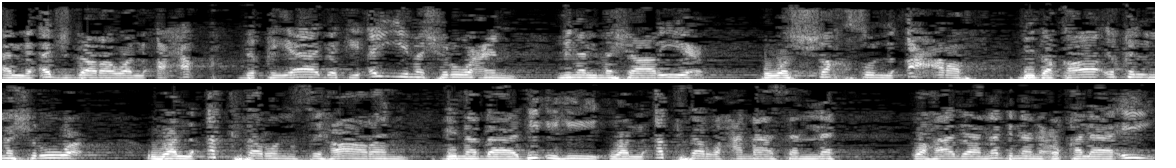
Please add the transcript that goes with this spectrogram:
الأجدر والأحق بقيادة أي مشروع من المشاريع هو الشخص الأعرف بدقائق المشروع والأكثر انصهارا بمبادئه والأكثر حماسا له. وهذا مبنى عقلائي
